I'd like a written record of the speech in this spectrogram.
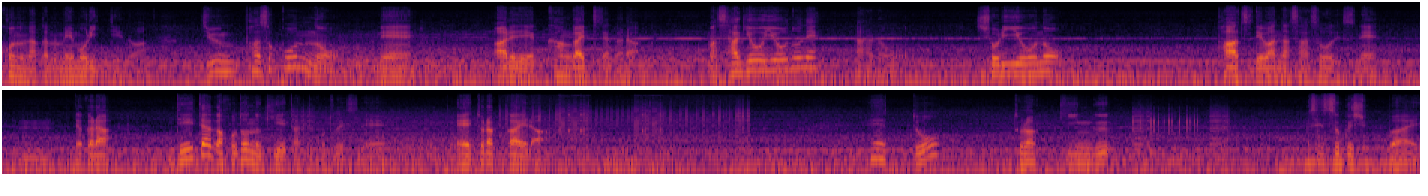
この中のメモリっていうのは自分パソコンのねあれで考えてたからまあ作業用のねあの処理用のパーツではなさそうですね。うん。だからデータがほとんど消えたってことですね。えートラッカーエラー。えーっとトラッキング。接続失敗。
